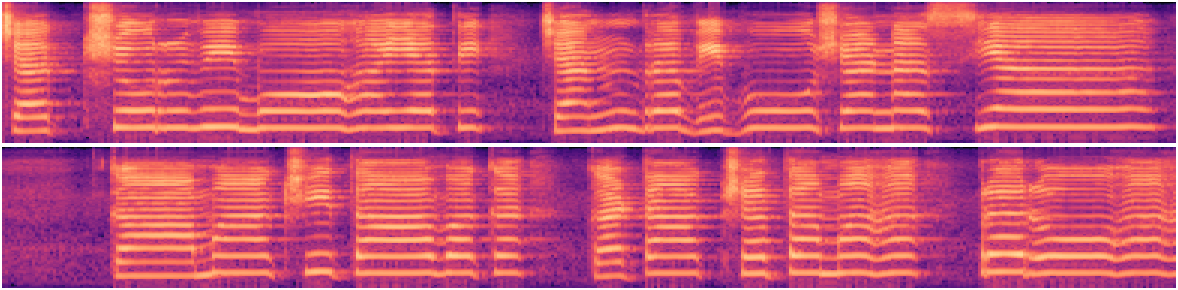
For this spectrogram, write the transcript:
चक्षुर्विमोहयति चन्द्रविभूषणस्य। कामाक्षि तावक कटाक्षतमः प्ररोहः।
